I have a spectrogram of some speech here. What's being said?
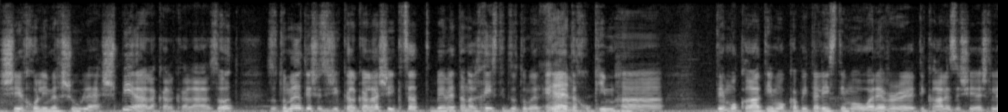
שיכולים איכשהו להשפיע על הכלכלה הזאת. זאת אומרת, יש איזושהי כלכלה שהיא קצת באמת אנרכיסטית, זאת אומרת, כן. אין לה כן. את החוקים ה... דמוקרטים או קפיטליסטים או whatever אה, תקרא לזה שיש ל...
